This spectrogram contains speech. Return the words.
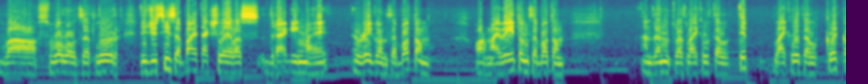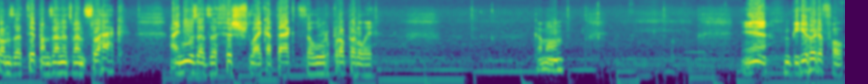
Wow, swallowed that lure. Did you see the bite? Actually, I was dragging my rig on the bottom or my weight on the bottom and then it was like a little tip like little click on the tip and then it went slack I knew that the fish like attacked the lure properly come on yeah beautiful.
